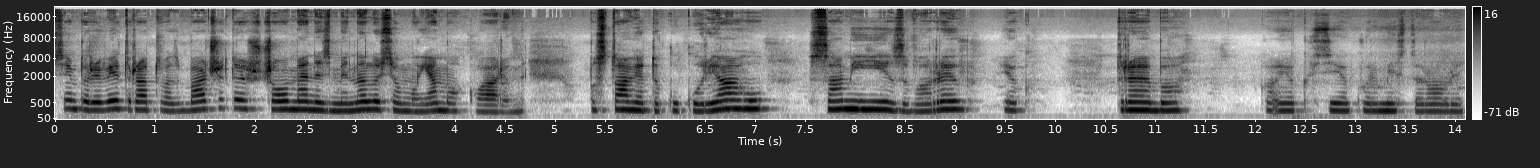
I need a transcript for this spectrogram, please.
Всім привіт, рад вас бачити, що в мене змінилося в моєму акваріумі. Постав я таку корягу, сам її зварив, як треба, як всі акваріумісти роблять.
